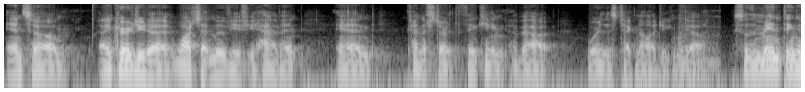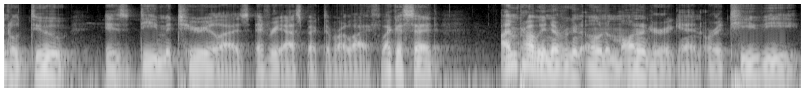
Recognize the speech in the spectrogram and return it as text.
And so i encourage you to watch that movie if you haven't and kind of start thinking about where this technology can go. So, the main thing it'll do is dematerialize every aspect of our life. Like I said, I'm probably never going to own a monitor again or a TV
